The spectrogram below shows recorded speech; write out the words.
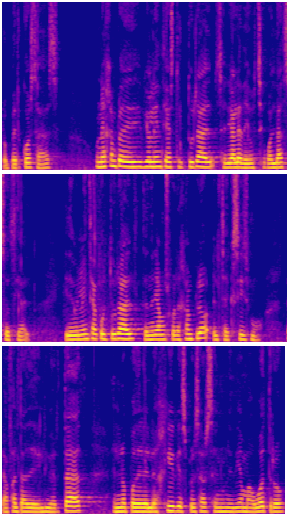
romper cosas. Un ejemplo de violencia estructural sería la de desigualdad social y de violencia cultural tendríamos, por ejemplo, el sexismo, la falta de libertad, el no poder elegir y expresarse en un idioma u otro.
